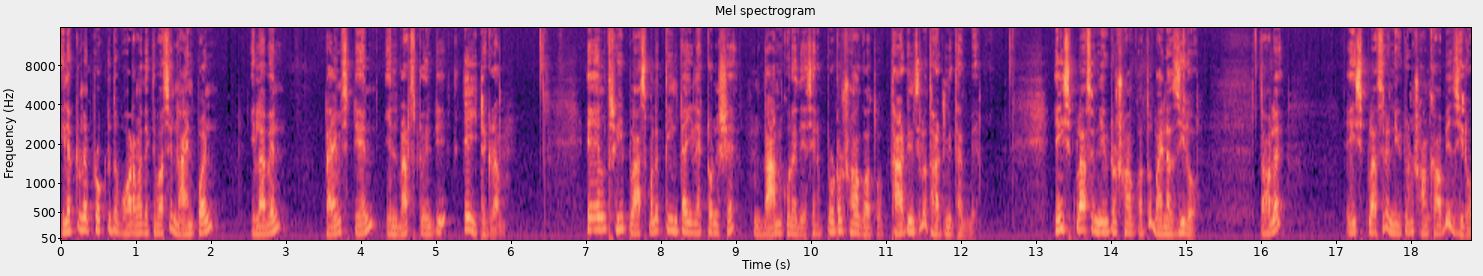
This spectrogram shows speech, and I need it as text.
ইলেকট্রনের প্রকৃত ভর আমরা দেখতে পাচ্ছি nine point eleven times ten inverse twenty eight gram L three plus মানে তিনটা ইলেকট্রন সে দান করে দিয়েছে। প্রোটন সংখ্যা কত? থার্টিন ছিল থার্টিনই থাকবে। এইচ প্লাসের নিউটন সংখ্যা কত? মাইনাস জিরো তাহলে এইচ প্লাসের নিউটন সংখ্যা হবে জিরো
